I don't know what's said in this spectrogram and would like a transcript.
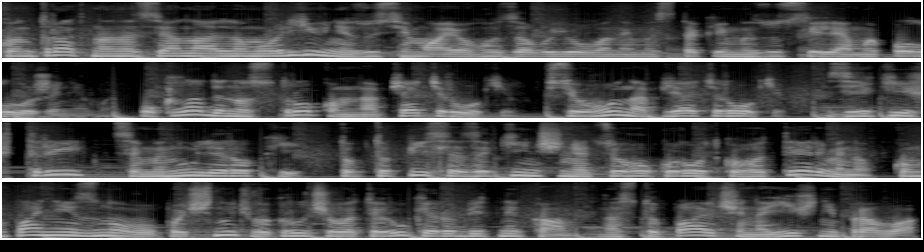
контракт на національному рівні з усіма його завойованими з такими зусиллями положеннями укладено строком на 5 років, всього на 5 років, з яких 3 це минулі роки. Тобто після закінчення цього короткого терміну компанії знову почнуть викручувати руки робітникам, наступаючи на їхні права.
